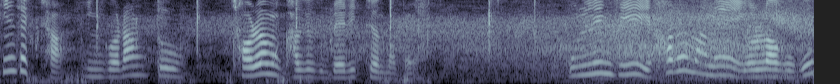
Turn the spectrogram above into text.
흰색 차인 거랑 또 저렴한 가격이 메리트였나 봐요. 올린 지 하루 만에 연락 오고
